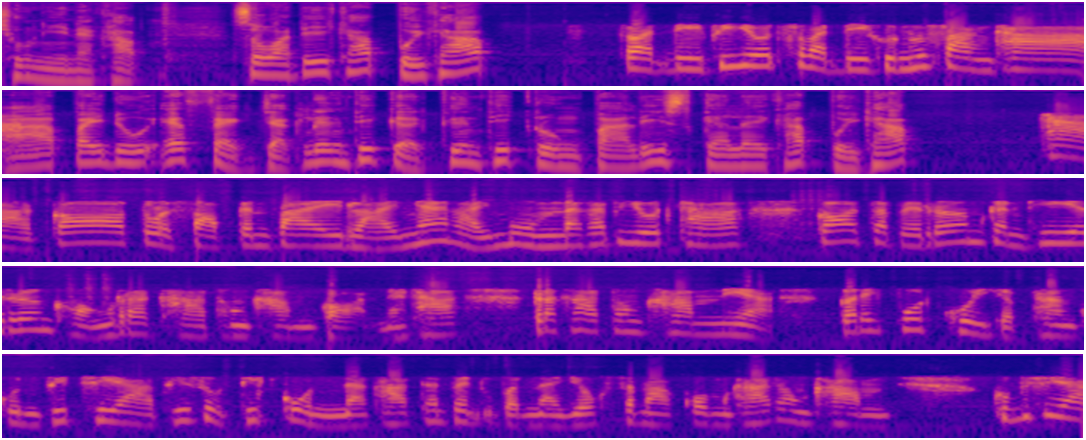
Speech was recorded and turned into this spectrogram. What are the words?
ช่วงนี้นะครับ สวัสดีครับปุ๋ยครับสวัสดีพี่ยุทธสวัสดีคุณผู้ฟังค่ะอ่าไปดูเอฟเฟกต์จากเรื่องที่เกิดขึ้นที่กรุงปารีสกันเลยครับ ปุ๋ยครับค่ะ ก็ตรวจสอบกันไปหลายแง่หลายมุมนะคะพี่ยุทธคะก็จะไปเริ่มกันที่เรื่องของราคาทองคำก่อนนะคะ ราคาทองคำเนี่ยก็ได้พูดคุยกับทางคุณพิชยาพิสุทธิกุลนะคะท่านเป็นอุปนายกสมาคมค้าทองคำคุณพิชยา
